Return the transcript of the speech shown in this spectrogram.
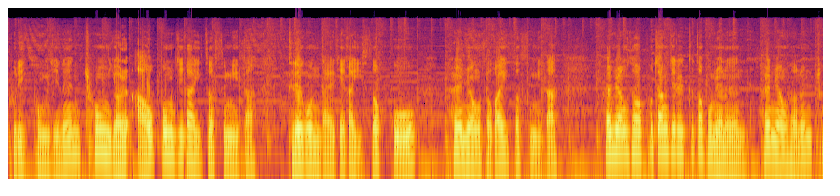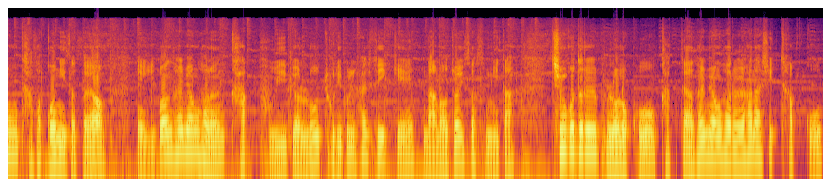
브릭 봉지는 총 19봉지가 있었습니다. 드래곤 날개가 있었고 설명서가 있었습니다. 설명서 포장지를 뜯어보면은 설명서는 총 5권이 있었어요. 네, 이번 설명서는 각 부위별로 조립을 할 수 있게 나눠져 있었습니다. 친구들을 불러놓고 각자 설명서를 하나씩 잡고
